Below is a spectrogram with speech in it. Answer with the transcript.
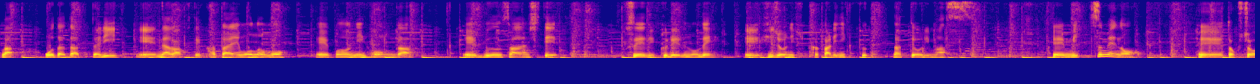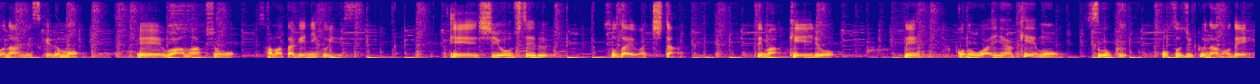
まあ、小田だったり、えー、長くて硬いものも、えー、この2本が、えー、分散して防いでくれるので、えー、非常に引っかかりにくくなっております、えー、3つ目の、えー、特徴なんですけども、えー、ワームアクションを妨げにくいです、えー、使用している素材はチタン。でまあ軽量。でこのワイヤー系もすごく細軸なので、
